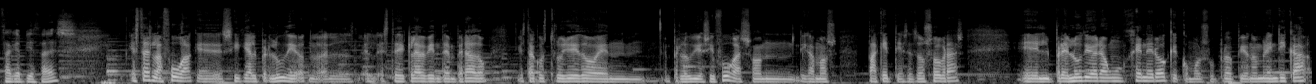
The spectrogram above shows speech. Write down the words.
¿Esta qué pieza es? Esta es la fuga que sigue al preludio. este clave bien temperado está construido en, preludios y fugas. Son, digamos, paquetes de dos obras. El preludio era un género que, como su propio nombre indica,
